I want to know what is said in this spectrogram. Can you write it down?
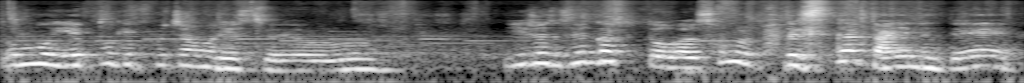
너무 예쁘게 포장을 했어요. 이런 생각도 선물 받을 생각도 안 했는데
